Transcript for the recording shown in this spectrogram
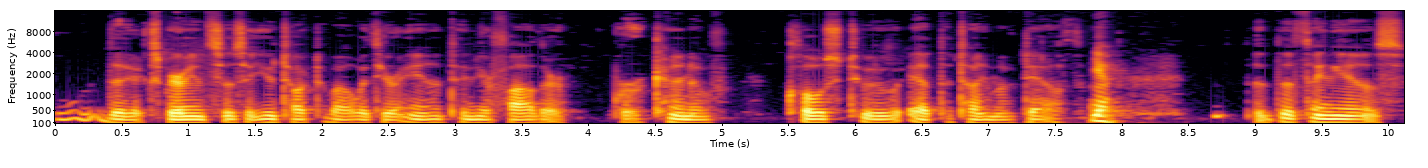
the experiences that you talked about with your aunt and your father were kind of close to at the time of death. Yeah. The, the thing is,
